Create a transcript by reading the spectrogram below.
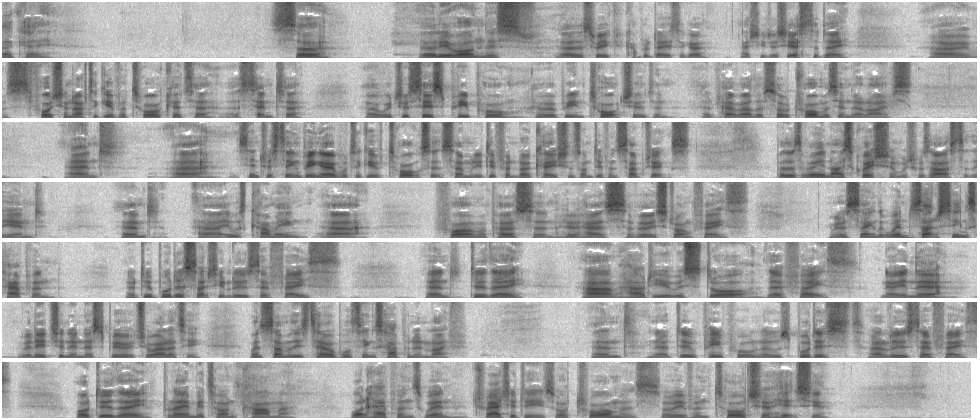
Okay. So earlier on this uh, this week, a couple of days ago, actually just yesterday, I was fortunate enough to give a talk at a, a centre uh, which assists people who have been tortured and have other sort of traumas in their lives. And uh, it's interesting being able to give talks at so many different locations on different subjects. But there was a very nice question which was asked at the end, and uh, it was coming uh, from a person who has a very strong faith. And it was saying that when such things happen, you know, do Buddhists actually lose their faith? And do they? Um, how do you restore their faith, you know, in their religion, in their spirituality, when some of these terrible things happen in life? And you know, do people lose Buddhists uh, lose their faith, or do they blame it on karma? What happens when tragedies or traumas or even torture hits you?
